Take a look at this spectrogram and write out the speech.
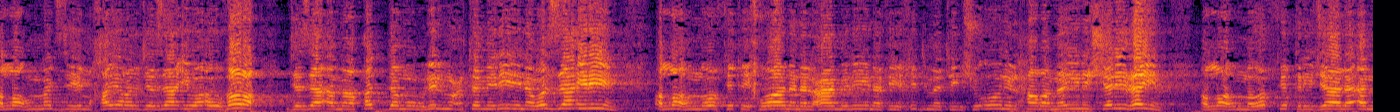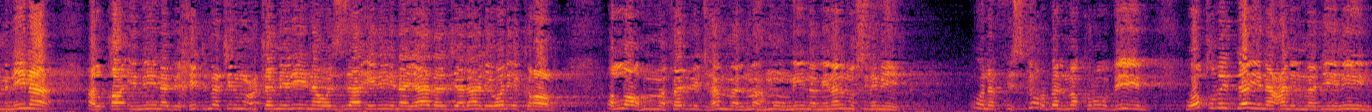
اللهم اجزهم خير الجزاء وأوفره جزاء ما قدموا للمعتمرين والزائرين. اللهم وفق إخواننا العاملين في خدمة شؤون الحرمين الشريفين. اللهم وفق رجال أمننا القائمين بخدمة المعتمرين والزائرين يا ذا الجلال والإكرام. اللهم فرج هم المهمومين من المسلمين ونفس كرب المكروبين. واقض الدين عن المدينين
